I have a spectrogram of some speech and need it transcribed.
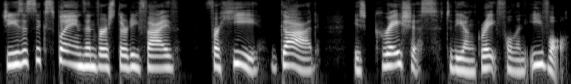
Jesus explains in verse 35 For he, God, is gracious to the ungrateful and evil.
